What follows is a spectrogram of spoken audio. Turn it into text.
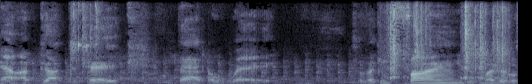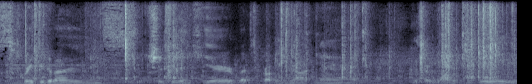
Now I've got to take that away. So if I can find my little scrapey device, it should be in here, but it's probably not now, because I want it to be.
